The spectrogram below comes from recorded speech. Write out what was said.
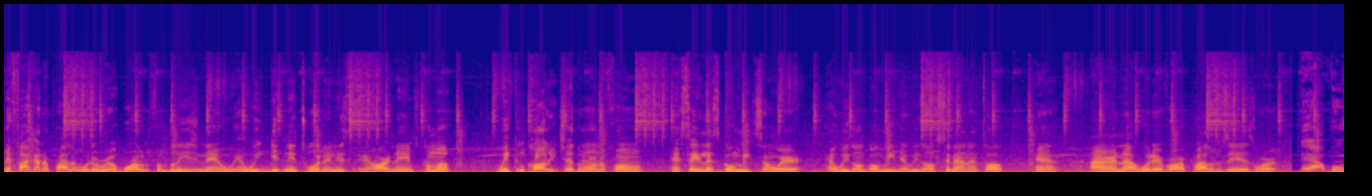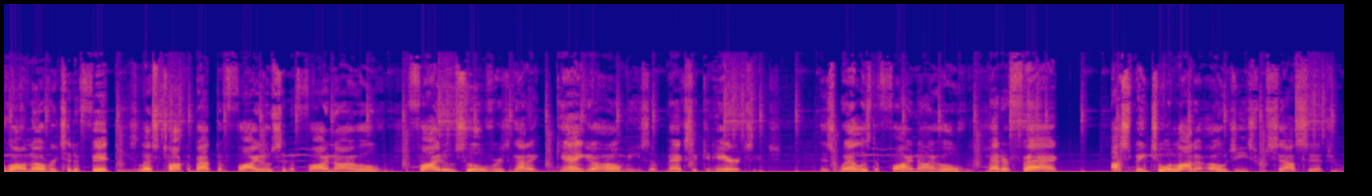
If I got a problem with a real boy from Belize and, and we getting into it and, and, our names come up, we can call each other on the phone and say, let's go meet somewhere and we gonna go meet and we gonna sit down and talk and iron out whatever our problems is or now move on over to the 50s let's talk about the Fidus and the Phi Hoovers the Fidus Hoovers got a gang of homies of Mexican heritage as well as the finite Hoovers. Matter of fact, I speak to a lot of OGs from South Central,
